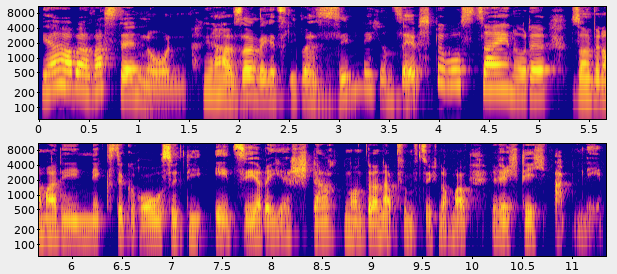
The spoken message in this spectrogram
Ja, aber was denn nun? Ja, sollen wir jetzt lieber sinnlich und selbstbewusst sein oder sollen wir nochmal die nächste große Diätserie starten und dann ab 50 nochmal richtig abnehmen?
